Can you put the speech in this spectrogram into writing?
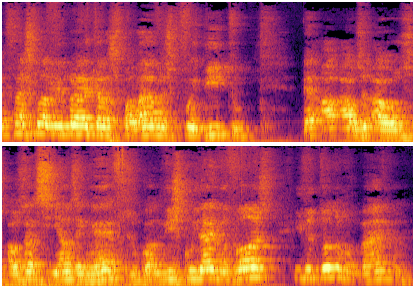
é? faz claro lembrar aquelas palavras que foi dito eh, aos, aos, aos anciãos em Éfeso, quando diz cuidai de vós e de todo o rebanho.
